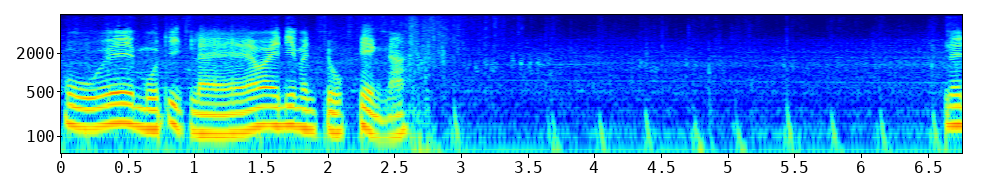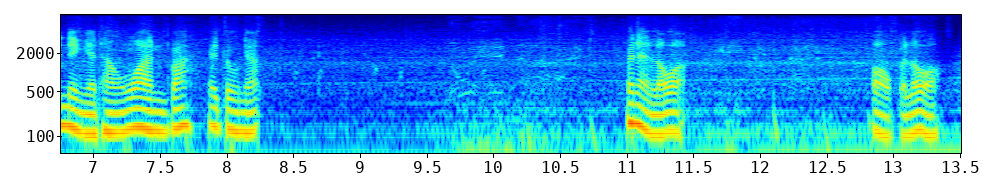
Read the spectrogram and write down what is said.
โอ้ยมุดอีกแล้ว ไอ้นี่มันจุกเก่งนะ เล่นอย่างเงี้ยทั้งวันปะไอ้ตรงเนี้ยไปไหนแล้วอะออกไปแล้วเหรอ Wanna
